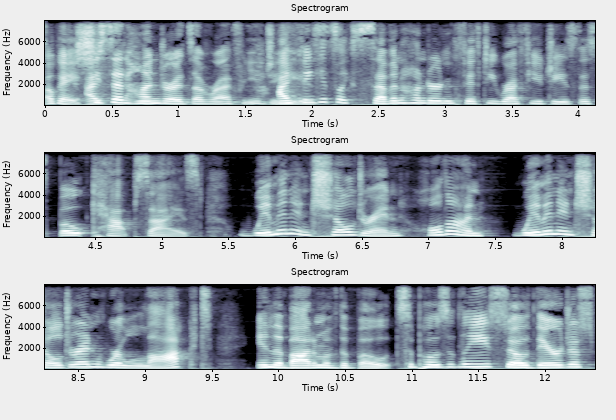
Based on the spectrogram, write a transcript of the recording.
Okay, She said hundreds of refugees. I think it's like 750 refugees. This boat capsized. Women and children, hold on, women and children were locked in the bottom of the boat, supposedly. So they're just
